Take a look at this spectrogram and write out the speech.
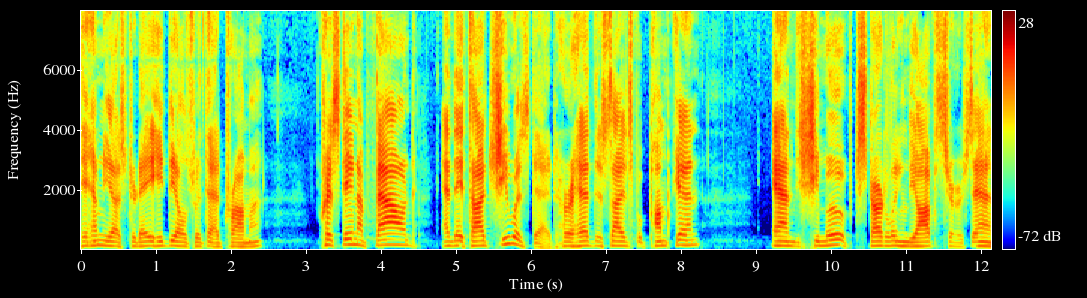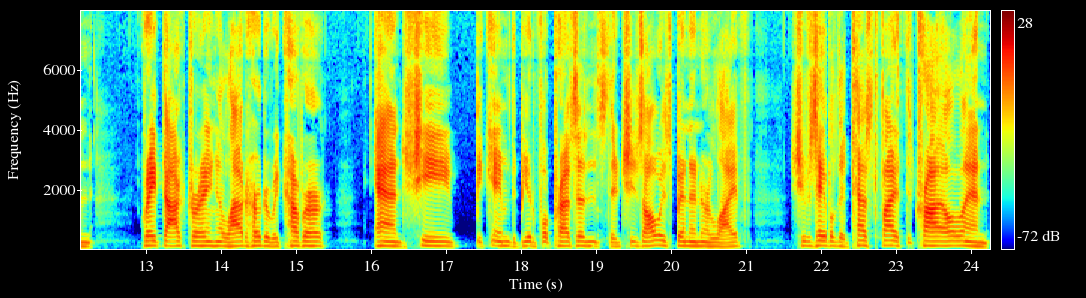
to him yesterday. He deals with that trauma. Christina found, and they thought she was dead. Her head the size of a pumpkin, and she moved, startling the officers. And great doctoring allowed her to recover, and she became the beautiful presence that she's always been in her life. She was able to testify at the trial and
